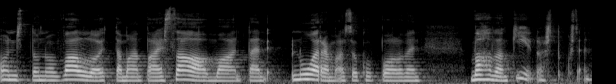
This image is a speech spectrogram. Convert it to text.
onnistunut valloittamaan tai saamaan tämän nuoremman sukupolven vahvan kiinnostuksen.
